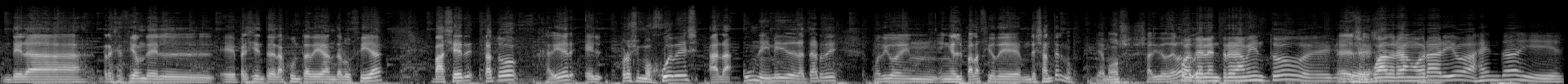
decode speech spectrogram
de la recepción del presidente de la Junta de Andalucía va a ser, Tato, Javier, el próximo jueves a la una y media de la tarde, como digo, en, el Palacio de, San Telmo. Ya hemos salido de la Después del entrenamiento, eh, se cuadran horarios, agendas y...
